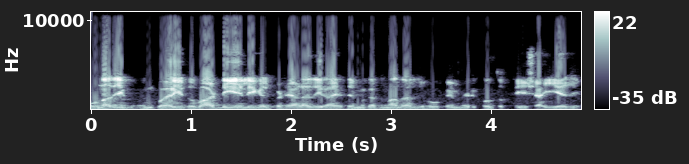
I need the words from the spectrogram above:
ਉਹਨਾਂ ਦੀ ਇਨਕੁਆਇਰੀ ਤੋਂ ਬਾਅਦ ਡੀਏ ਲੀਗਲ ਪਟਿਆਲਾ ਦੀ ਰਾਏ ਤੇ ਮੁਕੱਦਮਾ ਦਰਜ ਹੋ ਕੇ ਮੇਰੇ ਕੋਲ ਤਫਤੀਸ਼ ਆਈ ਹੈ ਜੀ।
